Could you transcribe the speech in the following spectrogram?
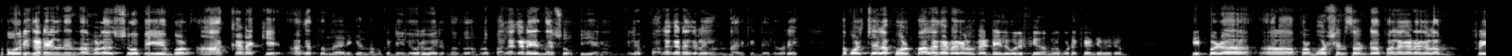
അപ്പൊ ഒരു കടയിൽ നിന്ന് നമ്മൾ ഷോപ്പ് ചെയ്യുമ്പോൾ ആ കടയ്ക്ക് അകത്തു നിന്നായിരിക്കും നമുക്ക് ഡെലിവറി വരുന്നത്. നമ്മൾ പല കടയിൽ നിന്ന് ഷോപ്പ് ചെയ്യണമെങ്കിൽ പല കടകളിൽ നിന്നായിരിക്കും ഡെലിവറി അപ്പോൾ ചിലപ്പോൾ പല കടകളുടെ ഡെലിവറി ഫീ നമ്മൾ കൊടുക്കേണ്ടി വരും. ഇപ്പോൾ പ്രൊമോഷൻസ് ഉണ്ട്. പല കടകളും ഫ്രീ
